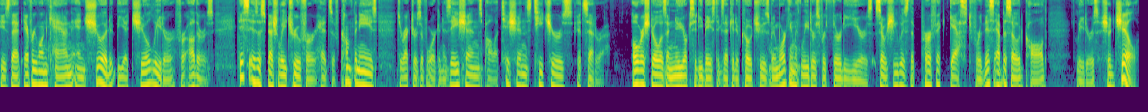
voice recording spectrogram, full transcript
is that everyone can and should be a chill leader for others. This is especially true for heads of companies, directors of organizations, politicians, teachers, etc. Ora Shtull is a New York City based executive coach who's been working with leaders for 30 years, so she was the perfect guest for this episode called Leaders Should Chill.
